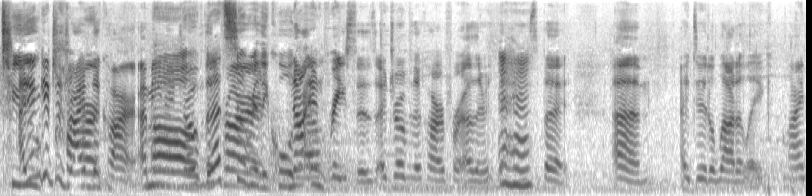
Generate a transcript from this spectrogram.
two. I didn't get to car- drive the car. I mean, I Oh, drove but the that's car. still really cool, Not though. in races. I drove the car for other things, but um, I did a lot of like my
